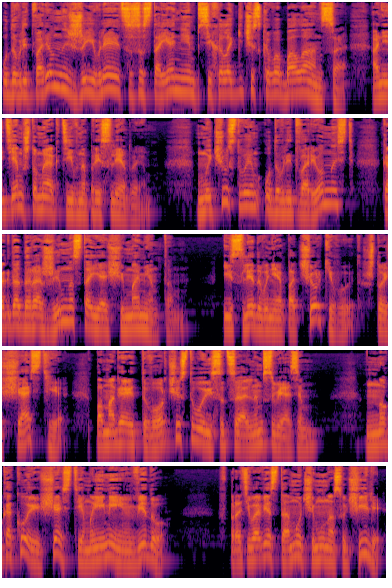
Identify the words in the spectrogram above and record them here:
Удовлетворенность же является состоянием психологического баланса, а не тем, что мы активно преследуем мы чувствуем удовлетворенность, когда дорожим настоящим моментом. Исследования подчеркивают, что счастье помогает творчеству и социальным связям. Но какое счастье мы имеем в виду? В противовес тому, чему нас учили,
